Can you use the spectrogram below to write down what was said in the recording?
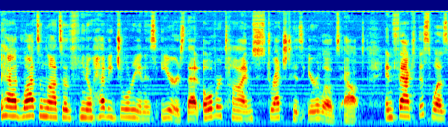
had lots and lots of, you know, heavy jewelry in his ears that over time stretched his earlobes out. In fact, this was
